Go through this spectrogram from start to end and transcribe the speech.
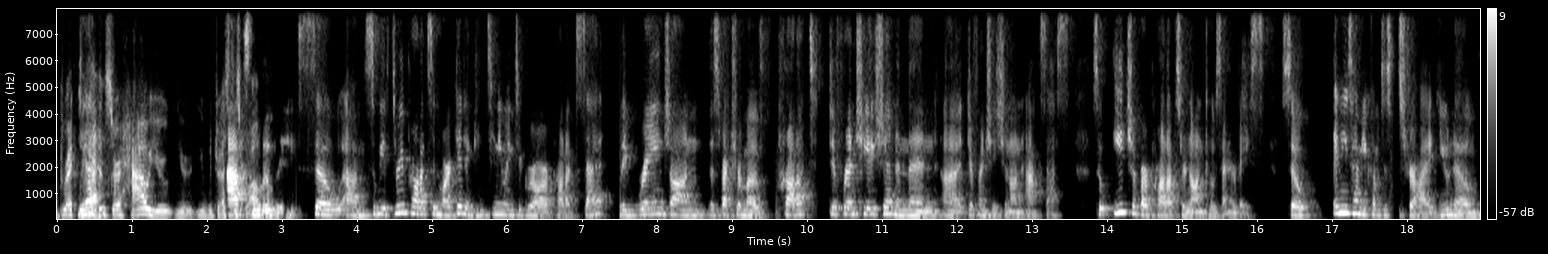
directly yeah. answer how you you you've addressed this problem. absolutely so um, so we have three products in market and continuing to grow our product set they range on the spectrum of product differentiation and then uh, differentiation on access so each of our products are non-cosigner based so anytime you come to stride you know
